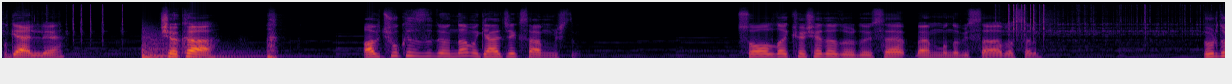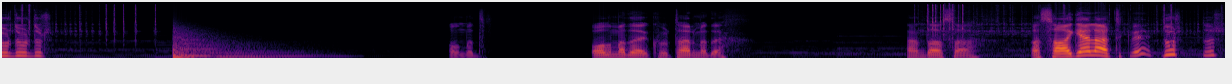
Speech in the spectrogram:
Bu geldi. Şaka. Abi çok hızlı döndü ama gelecek sanmıştım. Solda köşede durduysa ben bunu bir sağa basarım. Dur dur dur dur. Olmadı. Olmadı, kurtarmadı. Sen daha sağa. Aa, sağa gel artık be. Dur, dur.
